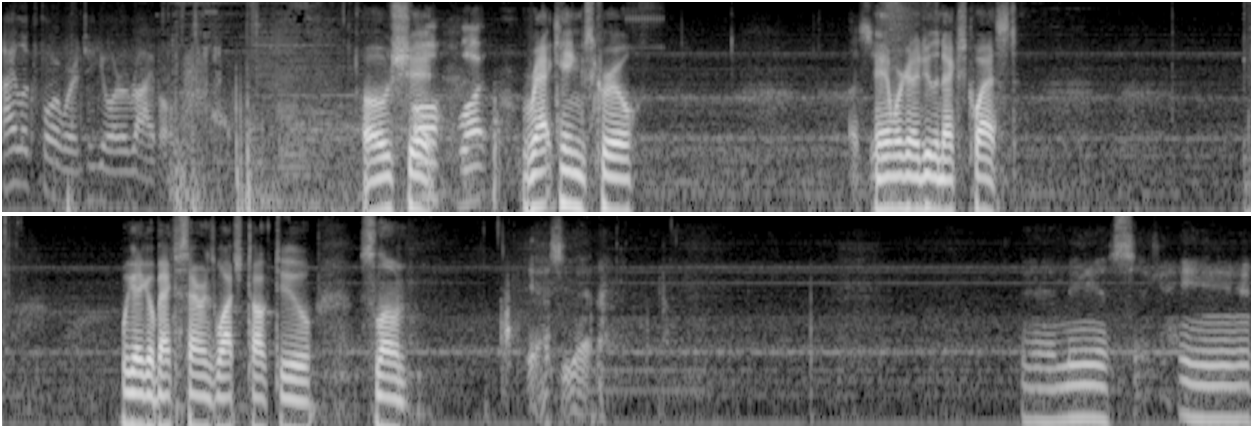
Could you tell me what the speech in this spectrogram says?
I look forward to your arrival. Oh shit. Oh, what? Rat King's crew. And we're gonna do the next quest. We gotta go back to Siren's Watch and talk to Sloane. Yeah, I see that. Give me a second here.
